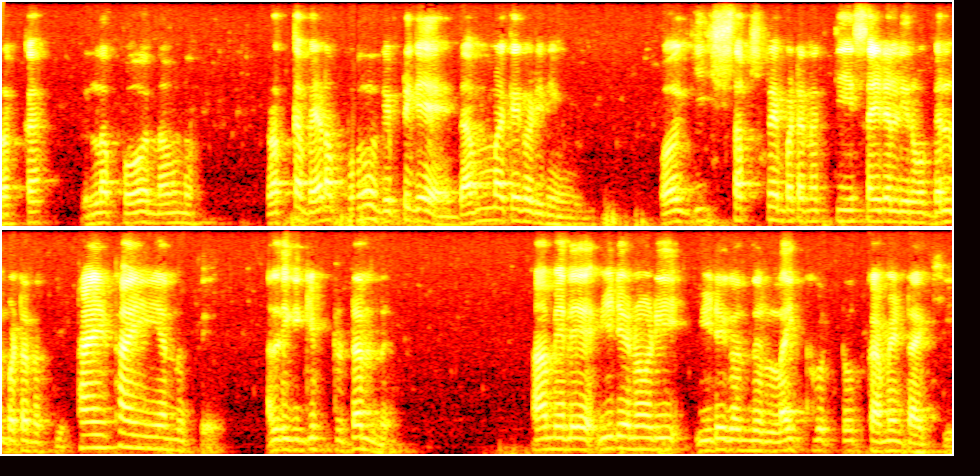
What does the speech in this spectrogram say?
ರೊಕ್ಕ? ಇಲ್ಲಪ್ಪೋ, ನವನು. ರೊಕ್ಕ ಬೇಡಪ್ಪೋ ಗಿಫ್ಟಿಗೆ ದಮ್ಮಕ್ಕೆ ಕೊಡಿ ನೀವು. ಹೋಗಿ ಸಬ್ಸ್ಕ್ರೈಬ್ ಬಟನ್ ಒತ್ತಿ ಸೈಡಲ್ಲಿರುವ ಬೆಲ್ ಬಟನ್ ಹತ್ತಿ ಠಾಯ್ ಠಾಯ್ ಅನ್ನುತ್ತೆ ಅಲ್ಲಿಗೆ ಗಿಫ್ಟ್ ಡನ್ ಆಮೇಲೆ ವಿಡಿಯೋ ನೋಡಿ ವಿಡಿಯೋಗೊಂದು ಲೈಕ್ ಕೊಟ್ಟು ಕಮೆಂಟ್ ಹಾಕಿ.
